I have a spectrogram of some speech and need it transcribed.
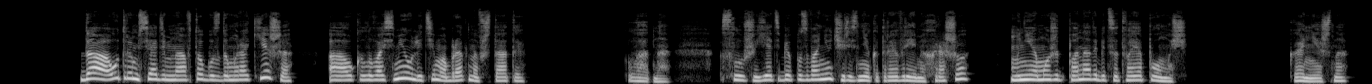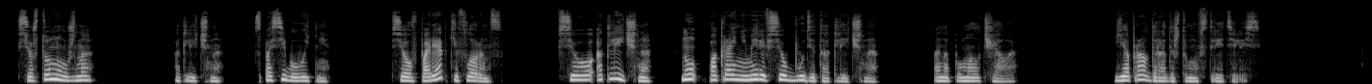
«Да, утром сядем на автобус до Маракеша, а около восьми улетим обратно в Штаты». «Ладно. Слушай, я тебе позвоню через некоторое время, хорошо? Мне может понадобиться твоя помощь». «Конечно. Все, что нужно». «Отлично. Спасибо, Уитни». Все в порядке, Флоренс?» Все отлично. Ну, по крайней мере, все будет отлично». Она помолчала. «Я правда рада, что мы встретились».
